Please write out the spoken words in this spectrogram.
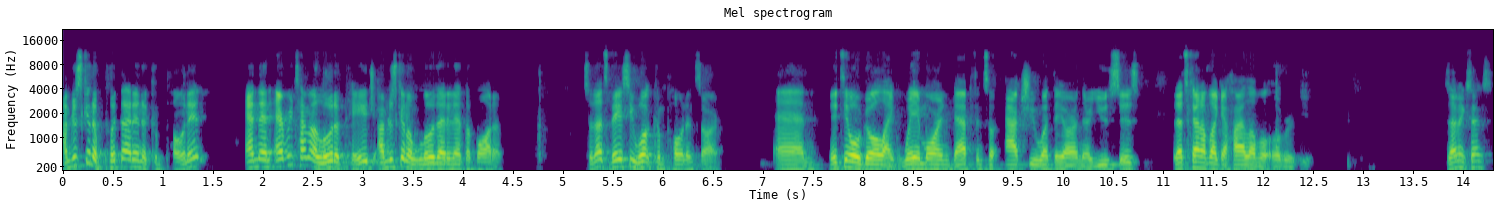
I'm just going to put that in a component. And then every time I load a page, I'm just going to load that in at the bottom. So that's basically what components are. And Nitya will go like way more in depth into actually what they are and their uses. That's kind of like a high level overview. Does that make sense?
